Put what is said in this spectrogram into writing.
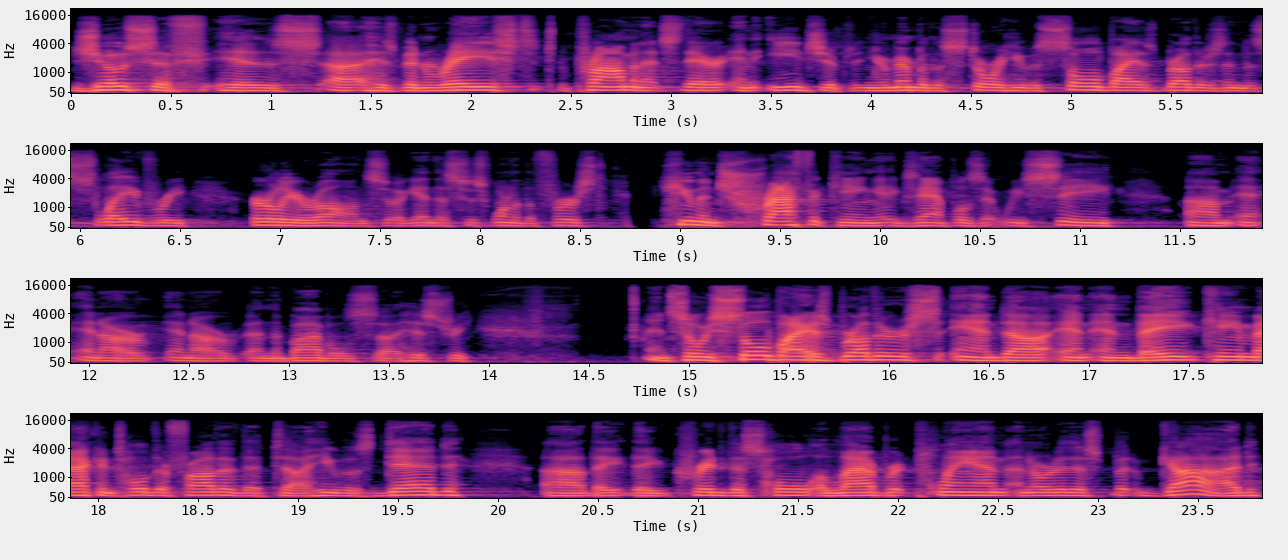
Joseph is, uh, has been raised to prominence there in Egypt. And you remember the story. He was sold by his brothers into slavery earlier on. So, again, this is one of the first human trafficking examples that we see um, in, our, in, our, in the Bible's uh, history. And so he's sold by his brothers, and, uh, and, and they came back and told their father that uh, he was dead. Uh, they, they created this whole elaborate plan in order to this, but God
